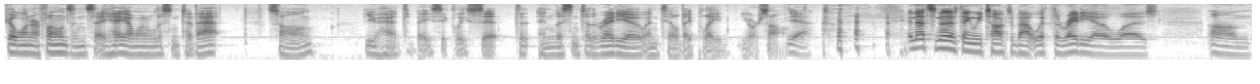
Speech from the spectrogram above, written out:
go on our phones and say, "Hey, I want to listen to that song," you had to basically sit to, and listen to the radio until they played your song. Yeah, and that's another thing we talked about with the radio was um,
